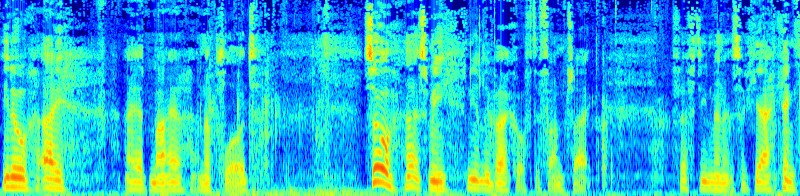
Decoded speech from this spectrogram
you know, I, I admire and applaud. So that's me, nearly back off the farm track. 15 minutes of yakking.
